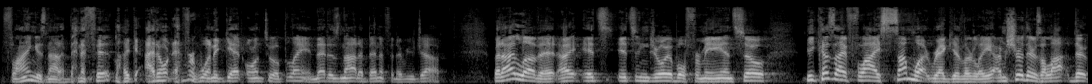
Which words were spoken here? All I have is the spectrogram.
flying is not a benefit. Like, I don't ever want to get onto a plane. That is not a benefit of your job. But I love it. I, it's, it's enjoyable for me. And so because I fly somewhat regularly, I'm sure there's a lot, there,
